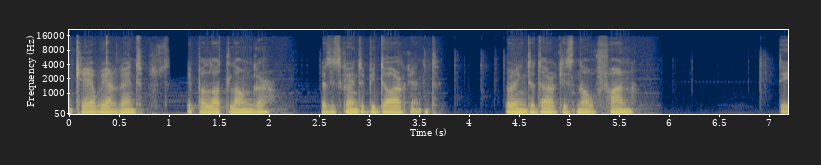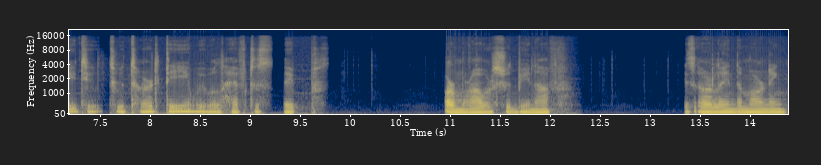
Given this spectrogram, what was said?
Okay, we are going to sleep a lot longer because it's going to be dark and during the dark is no fun. Day to 2.30 we will have to sleep. Four more hours should be enough. It's early in the morning.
